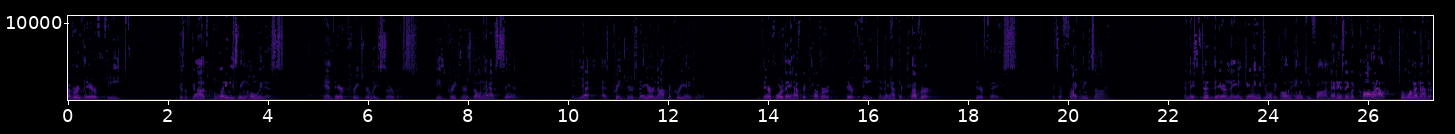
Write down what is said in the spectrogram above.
cover their feet because of God's blazing holiness and their creaturely service. These creatures don't have sin. And yet, as creatures, they are not the creator. Therefore, they have to cover their feet and they have to cover their face. It's a frightening sign. And they stood there and they engaged in what we call an antiphon. That is, they would call out to one another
